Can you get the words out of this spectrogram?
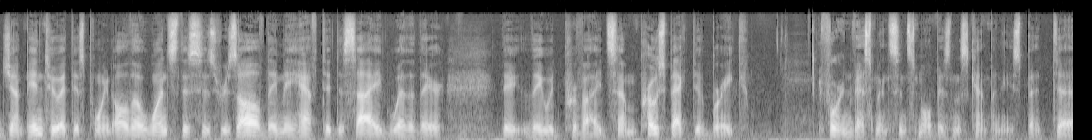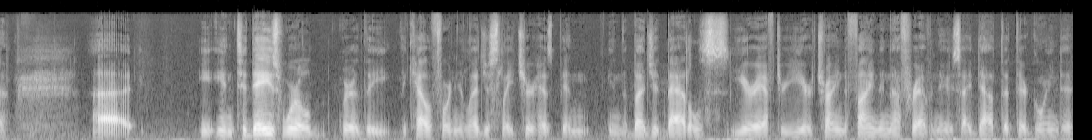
jump into at this point. Although once this is resolved, they may have to decide whether they're, they, they would provide some prospective break for investments in small business companies. But uh, uh, in today's world, where the, the California legislature has been in the budget battles year after year trying to find enough revenues, I doubt that they're going to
